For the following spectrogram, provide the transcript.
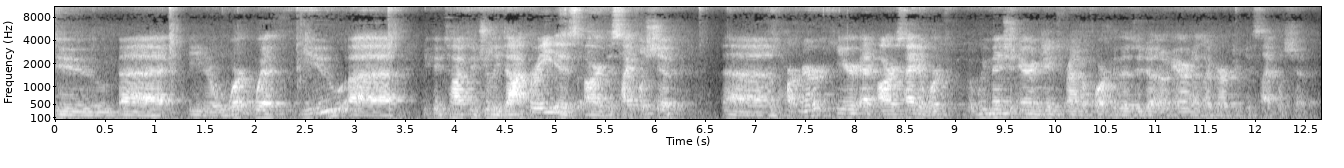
to uh, either work with you. Uh, you can talk to Julie Dockery, is our discipleship uh, partner here at our site. And we mentioned Erin James Brown before. For those who don't know, Erin is our director of discipleship,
